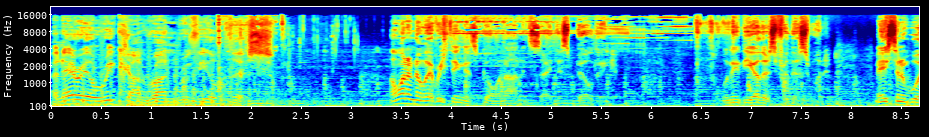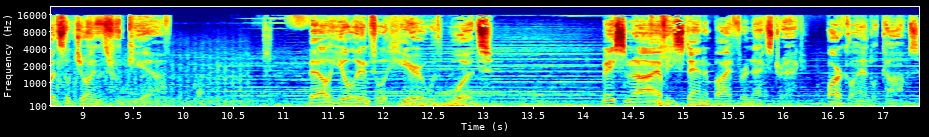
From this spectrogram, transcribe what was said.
An aerial recon run revealed this. I want to know everything that's going on inside this building. We'll need the others for this one. Mason and Woods will join us from Kiev. Bell, you'll infil here with Woods. Mason and I will be standing by for an extract. Park will handle comms.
